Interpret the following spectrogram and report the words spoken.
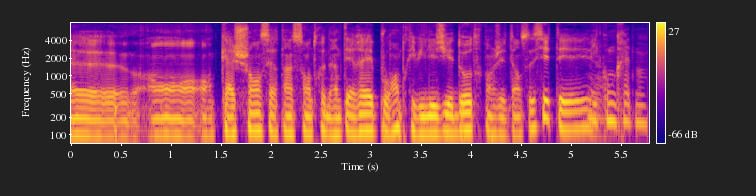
euh, en, en, cachant certains centres d'intérêt pour en privilégier d'autres quand j'étais en société. Mais concrètement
